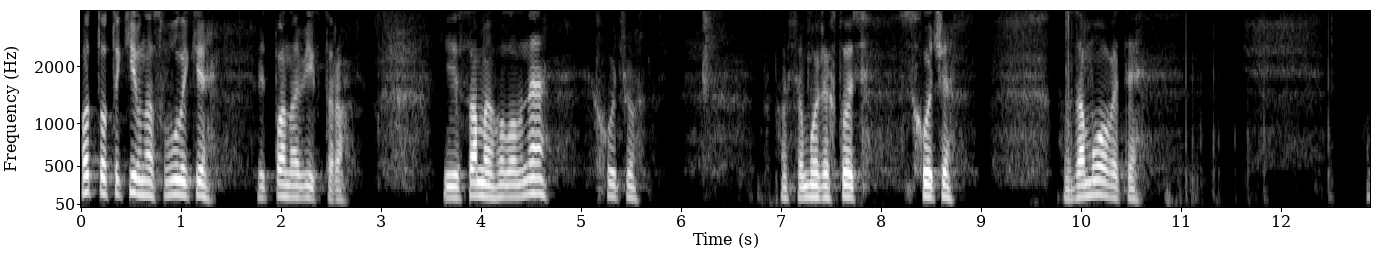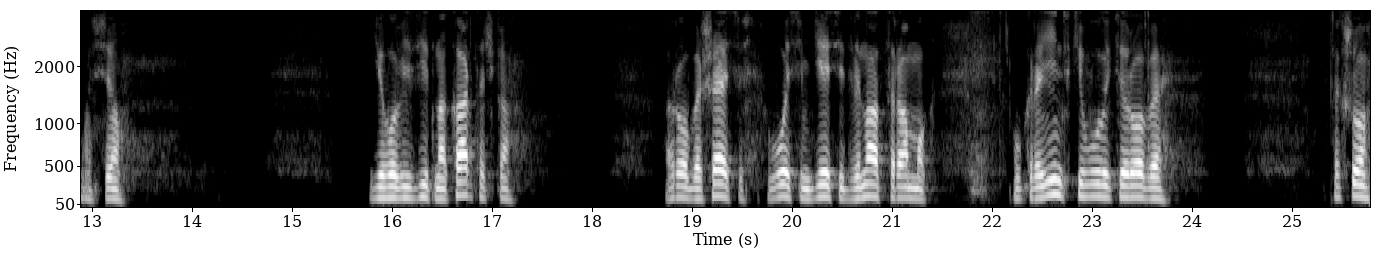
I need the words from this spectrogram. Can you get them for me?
От то такі в нас вулики від пана Віктора. І саме головне, хочу, ось може хтось схоче замовити. Ось. о. Його візитна карточка. Робить 6, 8, 10, 12 рамок. Українські вулики робить. Так що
